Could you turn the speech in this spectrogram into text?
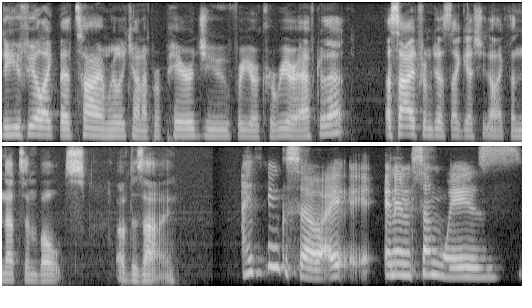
Do you feel like that time really kind of prepared you for your career after that? Aside from just, I guess, you know, like the nuts and bolts of design. I think so. I and in some ways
